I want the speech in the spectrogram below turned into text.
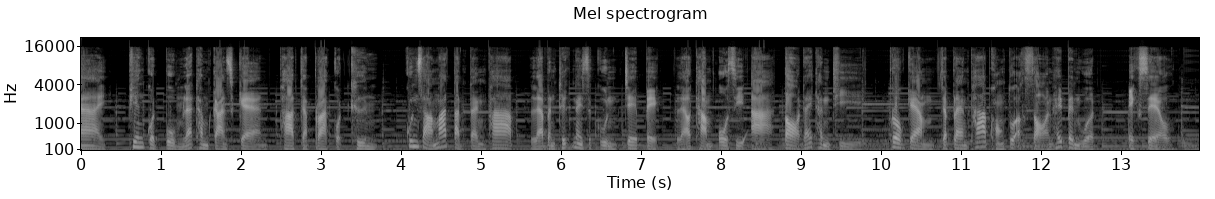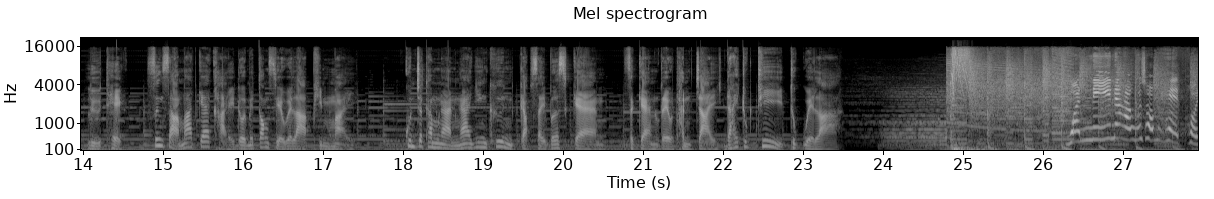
ง่าย เพียงกดปุ่มและทำการสแกน ภาพจะปรากฏขึ้น คุณสามารถตัดแต่งภาพ และบันทึกในสกุล JPEG แล้วทำ OCR ต่อได้ทันที โปรแกรมจะแปลงภาพของตัวอักษรให้เป็น Word Excel หรือ Text ซึ่งสามารถแก้ไขโดยไม่ต้องเสียเวลาพิมพ์ใหม่ คุณจะทำงานง่ายยิ่งขึ้นกับ Cyber Scan สแกนเร็วทันใจได้ทุกที่ทุกเวลา วันนี้นะคะคุณผู้ชมเหตุผล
